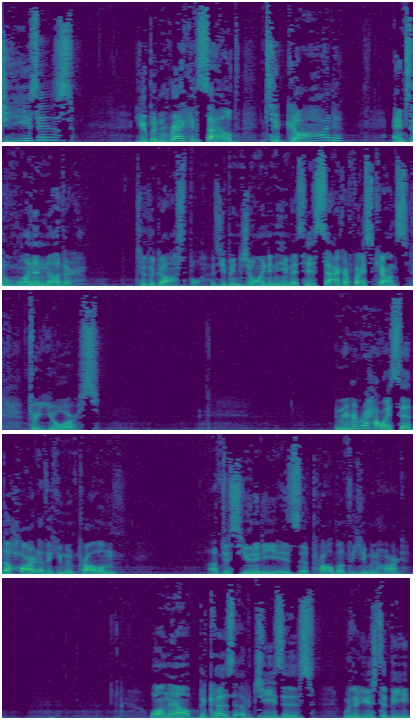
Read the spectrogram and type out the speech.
Jesus, you've been reconciled to God and to one another through the gospel, as you've been joined in Him, as His sacrifice counts for yours. And remember how I said the heart of the human problem of disunity is the problem of the human heart? Well, now, because of Jesus, where there used to be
